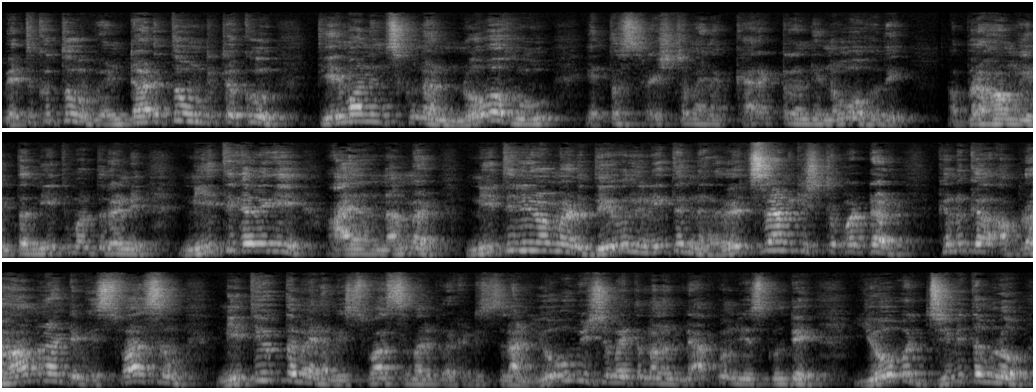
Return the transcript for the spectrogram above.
వెతుకుతూ వెంటాడుతూ ఉండుటకు తీర్మానించుకున్న నోవహు ఎంత శ్రేష్టమైన క్యారెక్టర్ అండి నోవహుది. అబ్రహాం ఎంత నీతిమంతుడండి. నీతి కలిగి ఆయన నమ్మాడు. నీతిని నమ్మాడు. దేవుని నీతిని నెరవేర్చడానికి ఇష్టపడ్డాడు. కనుక అబ్రహాం లాంటి విశ్వాసం నీతియుక్తమైన విశ్వాసం అని ప్రకటిస్తున్నాను. యోగు విషయం అయితే మనం జ్ఞాపకం చేసుకుంటే యోగు జీవితంలో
